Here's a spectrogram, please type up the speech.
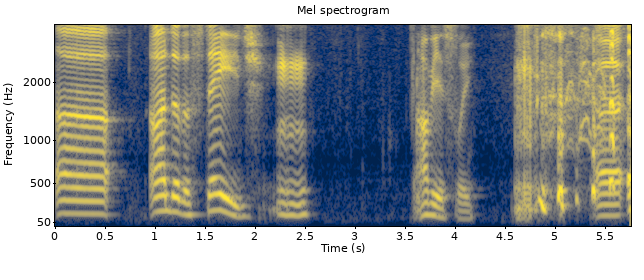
uh onto the stage Mm-hmm. obviously uh,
